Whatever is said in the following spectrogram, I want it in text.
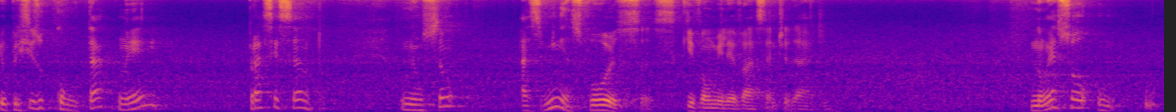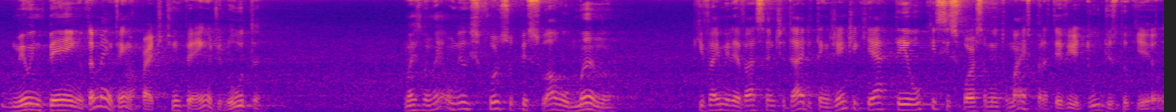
eu preciso contar com ele para ser santo. Não são as minhas forças que vão me levar à santidade não é só o, o meu empenho, também tem uma parte de empenho, de luta, mas não é o meu esforço pessoal humano que vai me levar à santidade. Tem gente que é ateu que se esforça muito mais para ter virtudes do que eu.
